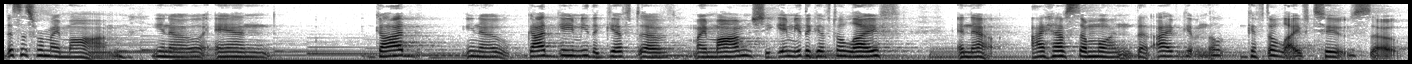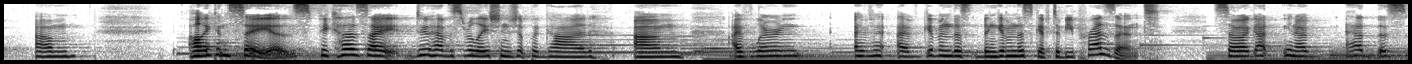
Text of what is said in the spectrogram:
this is for my mom, you know, and God, you know, God gave me the gift of my mom. She gave me the gift of life. And now I have someone that I've given the gift of life to. So um, all I can say is because I do have this relationship with God, um, I've learned, I've, I've given this, been given this gift to be present. So I got, you know, I had this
